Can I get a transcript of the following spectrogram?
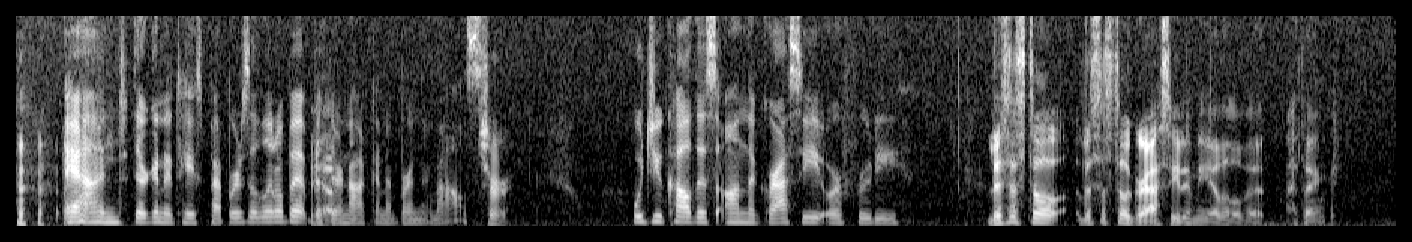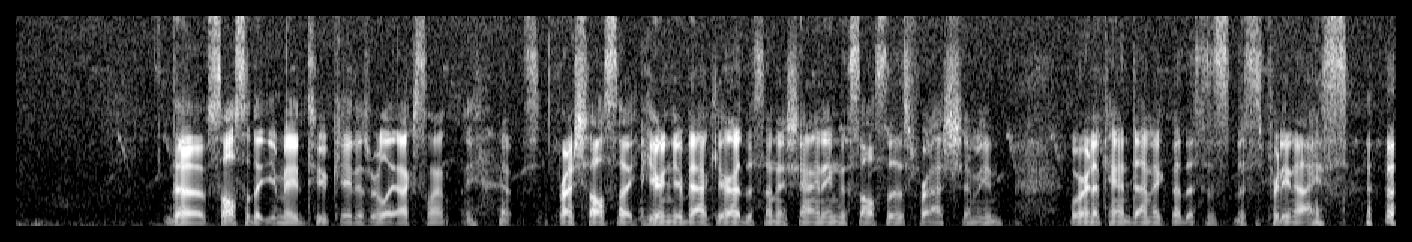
and they're going to taste peppers a little bit, but Yeah. they're not going to burn their mouths. Sure. Would you call this on the grassy or fruity? This is still this is still grassy to me a little bit. I think. The salsa that you made too, Kate, is really excellent. Fresh salsa here in your backyard. The sun is shining. The salsa is fresh. I mean, we're in a pandemic, but this is this is pretty nice.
